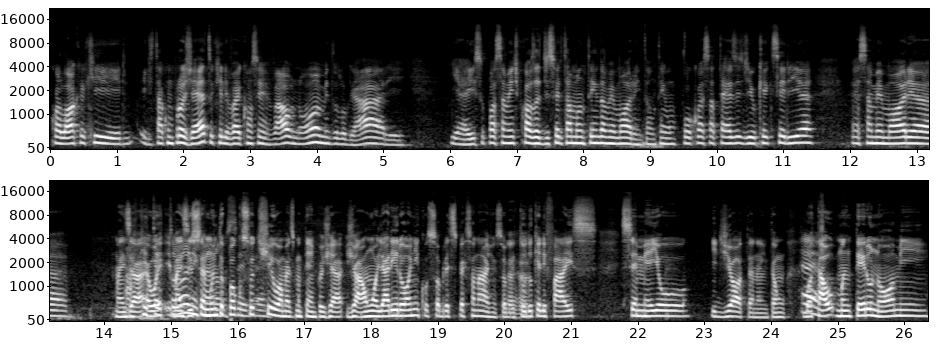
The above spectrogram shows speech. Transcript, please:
coloca que ele, ele tá com um projeto que ele vai conservar o nome do lugar e, e aí supostamente por causa disso ele tá mantendo a memória. Então tem um pouco essa tese de o que, que seria essa memória Mas, a- eu- mas isso é muito pouco sei, é. sutil ao mesmo tempo. Já, já há um olhar irônico sobre esse personagem, sobre Aham. tudo que ele faz ser meio idiota, né? Então, É. botar o- manter o nome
